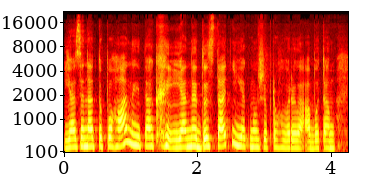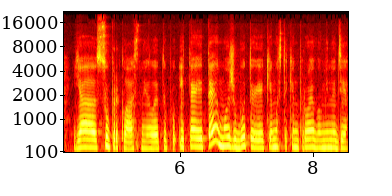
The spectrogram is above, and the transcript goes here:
я занадто поганий, так і я недостатній, як ми вже проговорили, або там я суперкласний, але типу і те, і те може бути якимось таким проявом іноді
